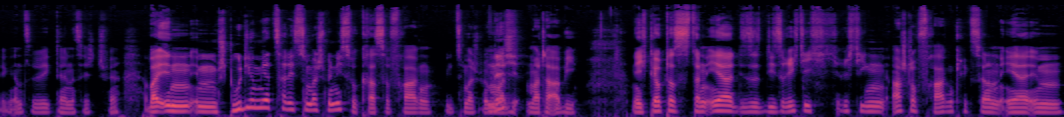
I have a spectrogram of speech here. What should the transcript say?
Der ganze Weg dahin ist echt schwer. Aber in, im Studium jetzt hatte ich zum Beispiel nicht so krasse Fragen, wie zum Beispiel Mathe-Abi. Nee, ich glaube, das ist dann eher, diese, diese richtig, richtigen Arschlochfragen kriegst du dann eher im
